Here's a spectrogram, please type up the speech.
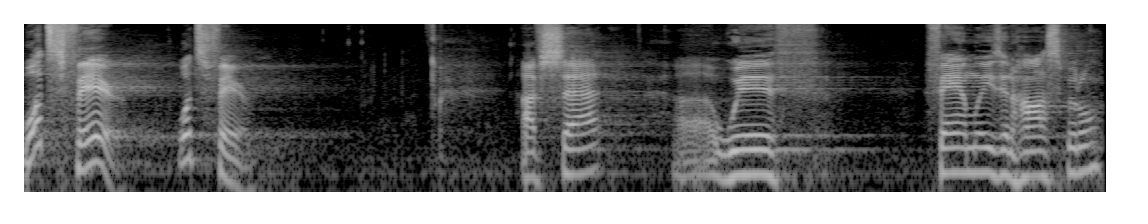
What's fair? What's fair? I've sat uh, with families in hospital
